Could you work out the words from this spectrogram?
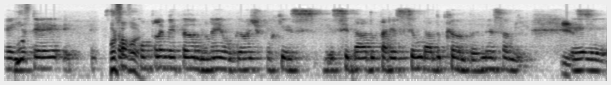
É, e até Por favor. complementando né, o gancho, porque esse, esse, dado parece ser um dado Cantor, né, Samir? Isso. É,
